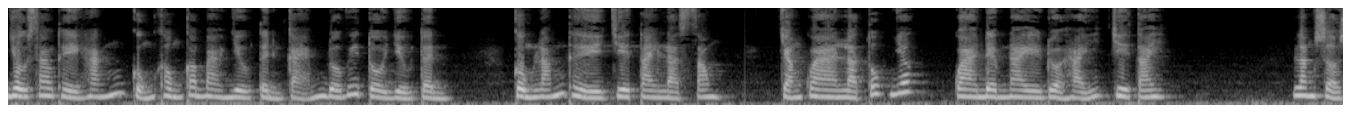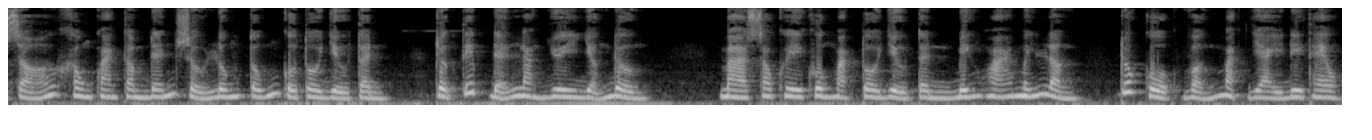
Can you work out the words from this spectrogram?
Dù sao thì hắn cũng không có bao nhiêu tình cảm đối với tôi Diệu Tình. Cùng lắm thì chia tay là xong. Chẳng qua là tốt nhất, qua đêm nay rồi hãy chia tay. Lăng sợ sở không quan tâm đến sự lúng túng của tôi Diệu Tình, trực tiếp để Lăng Duy dẫn đường. Mà sau khi khuôn mặt tôi Diệu Tình biến hóa mấy lần, rốt cuộc vẫn mặt dày đi theo.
